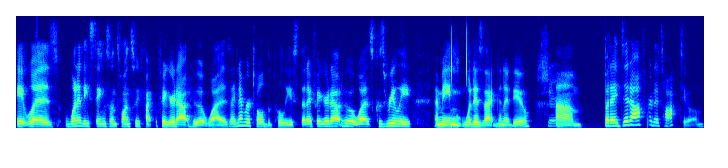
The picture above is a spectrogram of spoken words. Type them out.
it was one of these things. Once once we fi- figured out who it was, I never told the police that I figured out who it was because really, I mean, what is that going to do? Sure. Um, but I did offer to talk to him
